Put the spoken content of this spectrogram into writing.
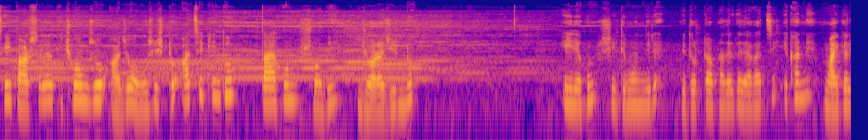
সেই পাঠশালার কিছু অংশ আজও অবশিষ্ট আছে, কিন্তু তা এখন সবই জরাজীর্ণ। এই দেখুন, স্মৃতি মন্দিরের ভিতরটা আপনাদেরকে দেখাচ্ছি। এখানে মাইকেল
